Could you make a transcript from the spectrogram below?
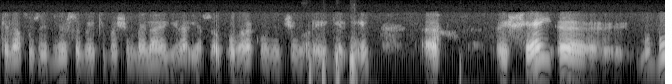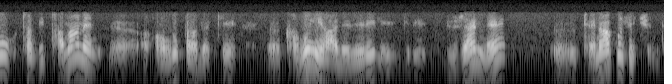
telaffuz edilirse belki başım belaya girer yasal olarak onun için oraya girmeyeyim. E, şey bu, bu tabii tamamen Avrupa'daki kamu ihaleleriyle ilgili düzenle tenakuz içinde.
